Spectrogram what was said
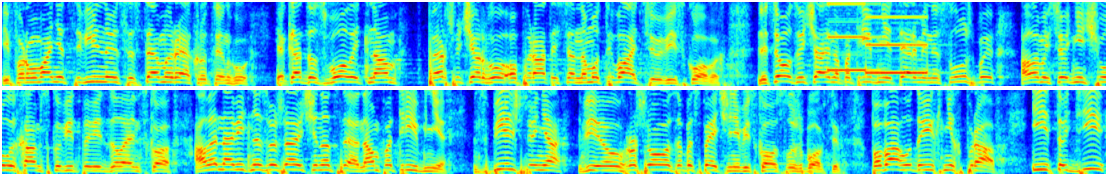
і формування цивільної системи рекрутингу, яка дозволить нам першу чергу опиратися на мотивацію військових. Для цього, звичайно, потрібні терміни служби, але ми сьогодні чули хамську відповідь Зеленського. Але навіть незважаючи на це, нам потрібні збільшення грошового забезпечення військовослужбовців, повагу до їхніх прав. І тоді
